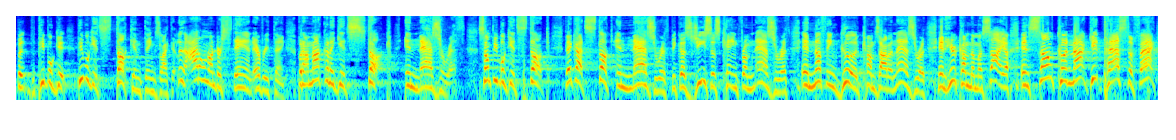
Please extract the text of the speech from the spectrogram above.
but people get, people get stuck in things like that. Listen, I don't understand everything, but I'm not going to get stuck in Nazareth. Some people get stuck. They got stuck in Nazareth because Jesus came from Nazareth and nothing good comes out of Nazareth. And here come the Messiah. And some could not get past the fact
